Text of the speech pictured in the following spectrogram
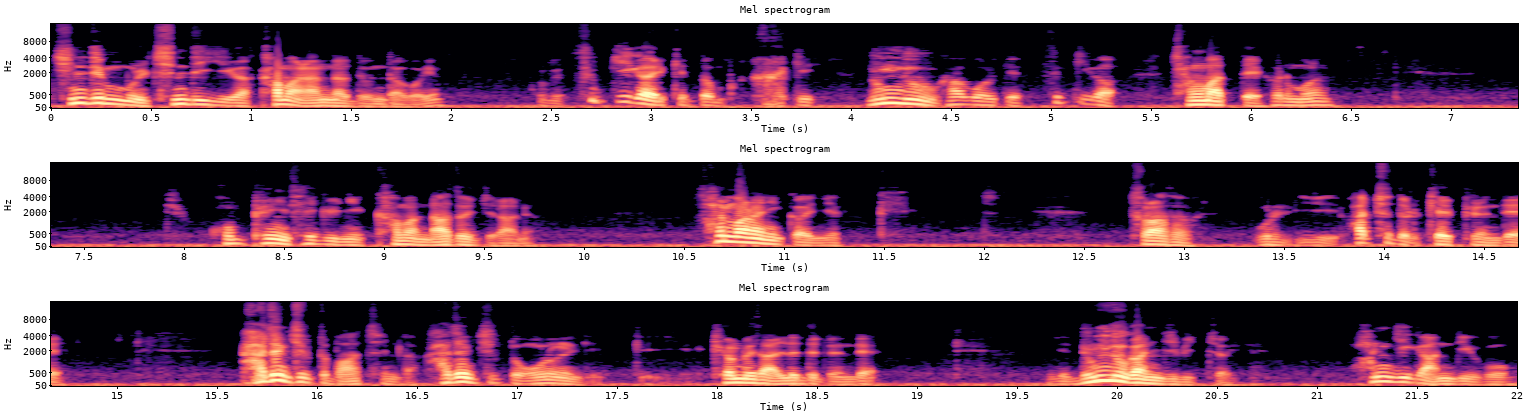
진딧물 진드기가 가만 안 놔둔다고요. 그리고 습기가 이렇게 또 막 이렇게 눅눅하고 이렇게 습기가 장마 때 그러면 곰팡이 세균이 가만 놔두질 않아요. 살만하니까 이제 들어와서 우리 이 화초들을 괴롭히는데 가정집도 마찬가지입니다. 가정집도 오늘 겸해서 알려드리는데 이게 눅눅한 집 있죠. 이게. 환기가 안 되고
